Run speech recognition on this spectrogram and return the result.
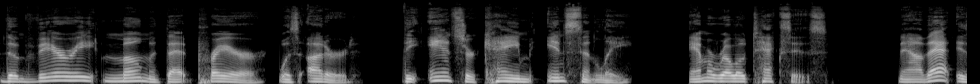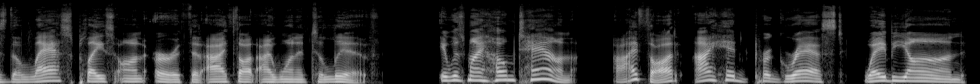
The very moment that prayer was uttered, the answer came instantly Amarillo, Texas. Now, that is the last place on earth that I thought I wanted to live. It was my hometown. I thought I had progressed way beyond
